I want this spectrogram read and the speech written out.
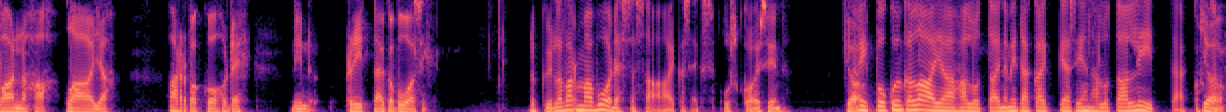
vanha, laaja arvokohde, niin riittääkö vuosi? No kyllä varmaan vuodessa saa aikaiseksi, uskoisin. Joo. Riippuu kuinka laajaa halutaan ja mitä kaikkea siihen halutaan liittää, koska Joo,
